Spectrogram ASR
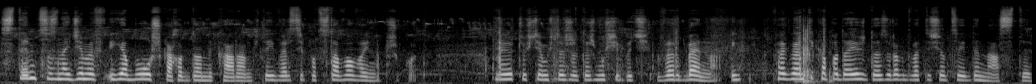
z tym, co znajdziemy w jabłuszkach od Dony Karan, w tej wersji podstawowej na przykład. No i oczywiście myślę, że też musi być werbena. I Fragrantica podaje, że to jest rok 2011.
